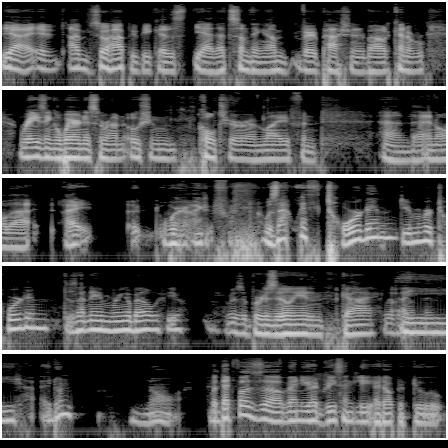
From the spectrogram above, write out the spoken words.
yeah, it, I'm so happy because yeah, that's something I'm very passionate about. Kind of raising awareness around ocean culture and life and and and all that. I uh, where I was that with Torden. Do you remember Torden? Does that name ring a bell with you? He was a Brazilian guy. Living out there. I I don't know, but that was uh, when you had recently adopted two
